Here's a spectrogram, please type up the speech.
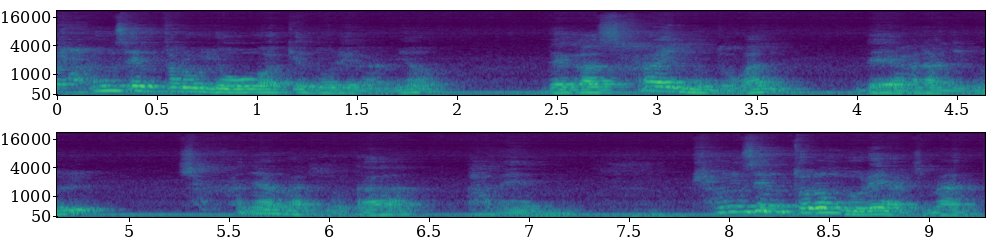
평생토록 여호와께 노래하며 내가 살아있는 동안 내 하나님을 찬양하리로다. 아멘. 평생토록 노래하지만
